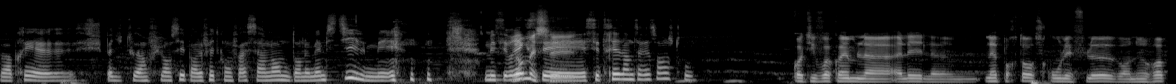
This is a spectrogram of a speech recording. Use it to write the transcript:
bon, après, euh, je suis pas du tout influencée par le fait qu'on fasse un land dans le même style, mais, mais c'est vrai Non, que c'est très intéressant, je trouve. Quand tu vois quand même la- l'importance qu'ont les fleuves en Europe,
